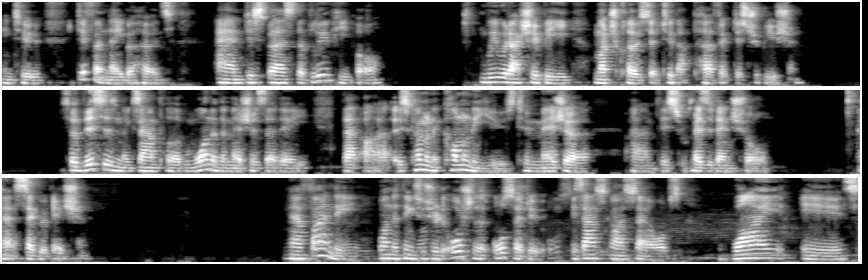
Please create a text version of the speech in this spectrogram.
into different neighborhoods and disperse the blue people, we would actually be much closer to that perfect distribution. So this is an example of one of the measures that they that are, is commonly commonly used to measure um, this residential uh, segregation. Now, finally, one of the things we should also also do is ask ourselves why is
